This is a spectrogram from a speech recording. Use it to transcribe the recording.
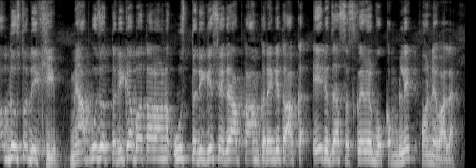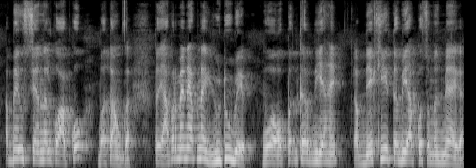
अब दोस्तों देखिए, मैं आपको जो तरीका बता रहा हूँ ना, उस तरीके से अगर आप काम करेंगे तो आपका एक हज़ार सब्सक्राइबर वो कंप्लीट होने वाला है। अब मैं उस चैनल को आपको बताऊँगा। तो यहाँ पर मैंने अपना यूट्यूब है वो ओपन कर दिया है। अब देखिए, तभी आपको समझ में आएगा।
